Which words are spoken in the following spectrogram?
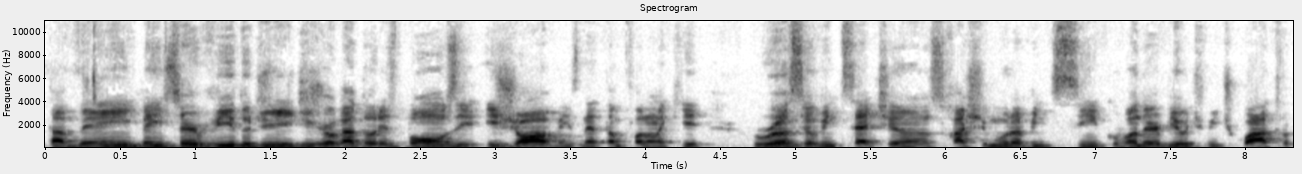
tá bem, bem servido de, de jogadores bons e, e jovens, né? Estamos falando aqui Russell, 27 anos, Hashimura, 25, Vanderbilt, 24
